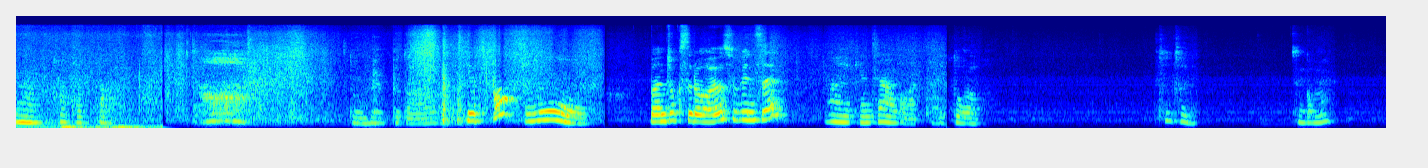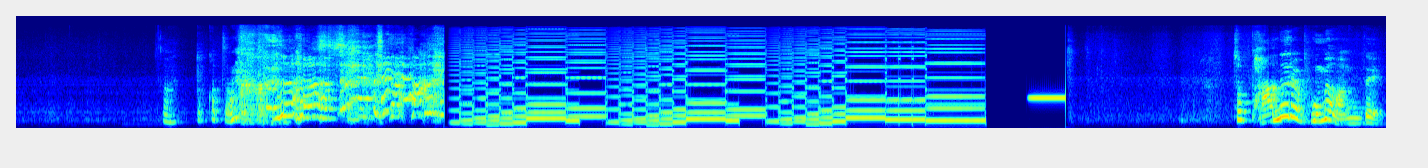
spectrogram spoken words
응, 다 됐다. 너무 예쁘다. 예뻐? 오. 만족스러워요, 수빈 쌤? 아, 괜찮은 것 같아요. 돌아봐. 천천히. 잠깐만. 아 똑같잖아. 저 바늘을 보면 안 돼.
